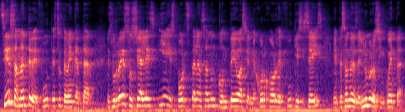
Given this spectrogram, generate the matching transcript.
Si eres amante de foot, esto te va a encantar. En sus redes sociales, EA Sports está lanzando un conteo hacia el mejor jugador de foot 16, empezando desde el número 50.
